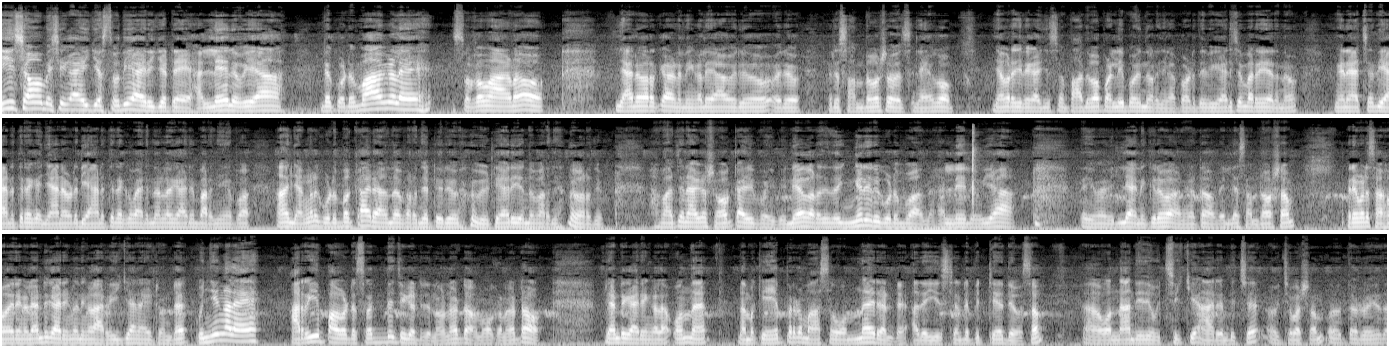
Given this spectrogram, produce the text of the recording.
ഈശോ സ്തുതി സ്തുതിയായിരിക്കട്ടെ ഹല്ലേ ലുവിയ എന്റെ കുടുംബാംഗങ്ങളെ സുഖമാണോ? ഞാൻ ഓർക്കാണ് നിങ്ങളെ ആ ഒരു ഒരു ഒരു സന്തോഷവും സ്നേഹവും ഞാൻ പറഞ്ഞില്ല കഴിഞ്ഞ ദിവസം പാതുവ പള്ളിയിൽ പോയെന്ന് പറഞ്ഞില്ല അപ്പോൾ അവിടുത്തെ വികാരിച്ചൻ പറയായിരുന്നു ഇങ്ങനെ അച്ഛൻ ധ്യാനത്തിനൊക്കെ ഞാൻ അവിടെ ധ്യാനത്തിനൊക്കെ വരുന്നുള്ള കാര്യം പറഞ്ഞപ്പോൾ ആ ഞങ്ങൾ കുടുംബക്കാരാന്ന് പറഞ്ഞിട്ടൊരു വീട്ടുകാരി എന്ന് പറഞ്ഞെന്ന് പറഞ്ഞു. അപ്പോൾ അച്ഛനാകെ ഷോക്കായി പോയി. പിന്നെ പറഞ്ഞത് ഇങ്ങനെ ഒരു കുടുംബമാണ്. അല്ലേ ലുവിയ ദൈവം വലിയ അനുഗ്രഹമാണ് കേട്ടോ. വലിയ സന്തോഷം. പ്രിയമുള്ള സഹോദരങ്ങൾ രണ്ട് കാര്യങ്ങൾ നിങ്ങൾ അറിയിക്കാനായിട്ടുണ്ട്. കുഞ്ഞുങ്ങളെ അറിയിപ്പാകട്ടെ ശ്രദ്ധിച്ച് കേട്ടിരുന്നോ? കേട്ടോ നോക്കണം കേട്ടോ. രണ്ട് കാര്യങ്ങൾ. ഒന്ന് നമുക്ക് ഏപ്രിൽ മാസം ഒന്ന് രണ്ട് അത് ഈസ്റ്ററിന്റെ പിറ്റേ ദിവസം ഒന്നാം തീയതി ഉച്ചയ്ക്ക് ആരംഭിച്ച് ഉച്ചഭക്ഷണം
